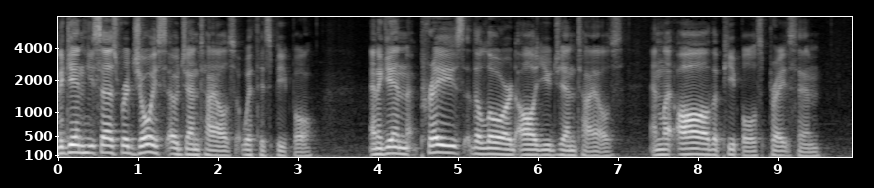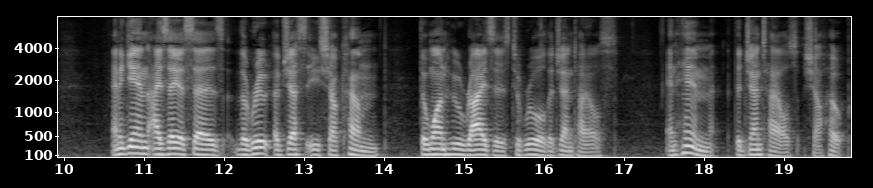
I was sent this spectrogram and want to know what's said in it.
And again he says, Rejoice, O Gentiles, with his people. And again, Praise the Lord, all you Gentiles, and let all the peoples praise him. And again, Isaiah says, The root of Jesse shall come, the one who rises to rule the Gentiles. And him the Gentiles shall hope.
